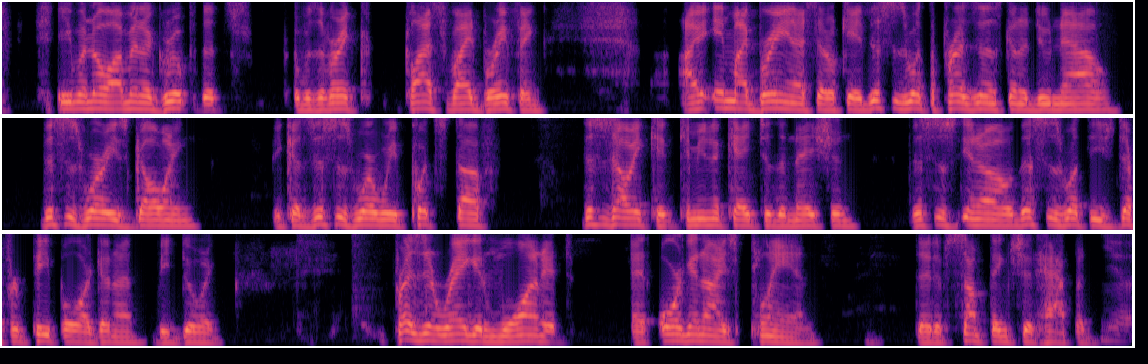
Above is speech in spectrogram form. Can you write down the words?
even though I'm in a group that's, it was a very classified briefing. I, in my brain, I said, okay, this is what the president's going to do now. This is where he's going because this is where we put stuff. This is how he can communicate to the nation. This is, you know, this is what these different people are going to be doing. President Reagan wanted an organized plan that if something should happen, yeah,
